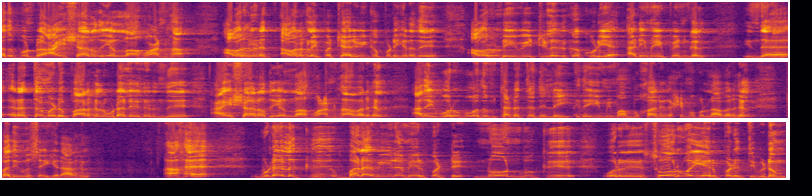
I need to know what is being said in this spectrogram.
அதுபோன்று ஆயிஷா ரதியல்லாஹு அன்ஹா அவர்களிட அவர்களை பற்றி அறிவிக்கப்படுகிறது அவர்களுடைய வீட்டில் இருக்கக்கூடிய அடிமை பெண்கள் இந்த இரத்தம் எடுப்பார்கள் உடலிலிருந்து ஆயிஷா ரதி அல்லாஹு அன்ஹா அவர்கள் அதை ஒருபோதும் தடுத்ததில்லை. இதையும் இமாம் புகாரி ரஹிமஹுல்லா அவர்கள் பதிவு செய்கிறார்கள். ஆக உடலுக்கு பலவீனம் ஏற்பட்டு நோன்புக்கு ஒரு சோர்வை ஏற்படுத்திவிடும்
